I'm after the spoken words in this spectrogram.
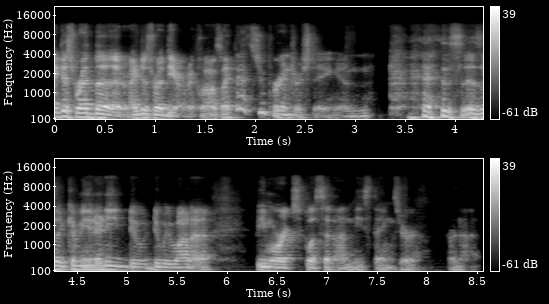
I just read the I just read the article. I was like, that's super interesting. And as, as a community, do do we want to be more explicit on these things or or not?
